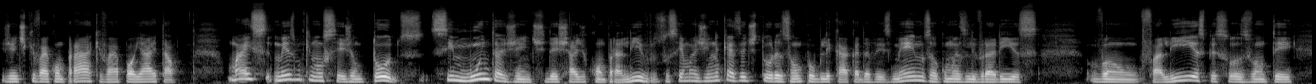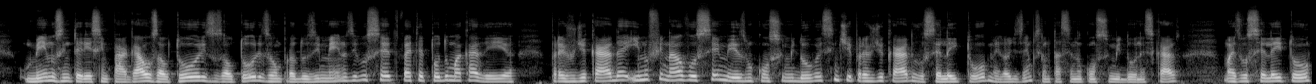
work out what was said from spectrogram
gente que vai comprar, que vai apoiar e tal. Mas mesmo que não sejam todos, se muita gente deixar de comprar livros, você imagina que as editoras vão publicar cada vez menos, algumas livrarias vão falir, as pessoas vão ter menos interesse em pagar os autores, os autores vão produzir menos e você vai ter toda uma cadeia prejudicada e no final você mesmo, consumidor, vai se sentir prejudicado, você leitor, melhor dizendo, você não está sendo consumidor nesse caso, mas você leitor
